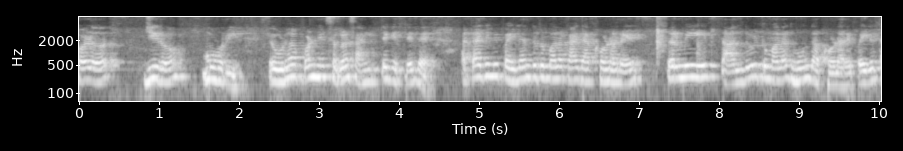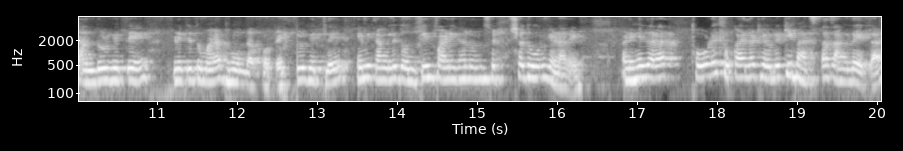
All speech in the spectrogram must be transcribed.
हळद जिरं मोहरी. एवढं आपण हे सगळं साहित्य घेतलेलं आहे. आता आधी मी पहिल्यांदा तुम्हाला काय दाखवणार आहे तर मी तांदूळ तुम्हाला धुवून दाखवणार आहे. पहिले तांदूळ घेते आणि ते तुम्हाला धुवून दाखवते. तांदूळ घेतले हे मी चांगले दोन तीन पाणी घालून स्वच्छ धुवून घेणार आहे. आणि हे जरा थोडे सुकायला ठेवले की भाजता चांगले येतात.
